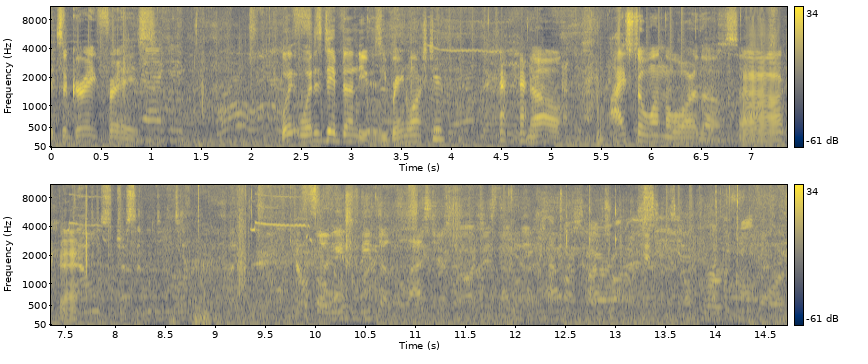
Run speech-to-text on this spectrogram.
It's a great phrase. What, what has Dave done to you? Has he brainwashed you? No, I still won the war though. So Oh, okay. So we, we've got the last year's I'm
